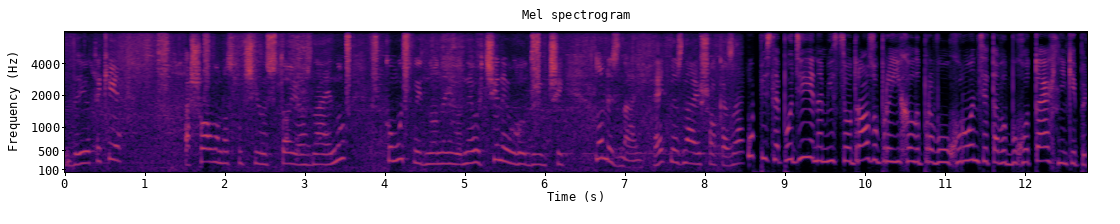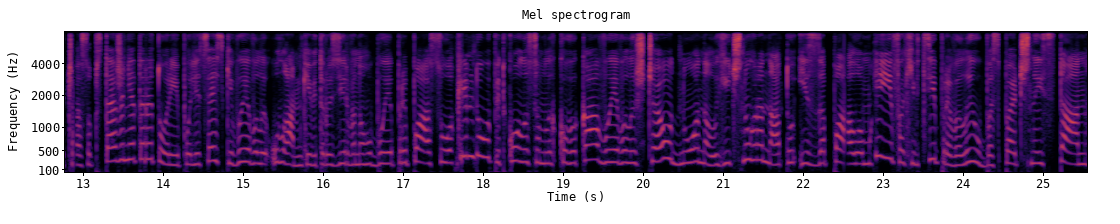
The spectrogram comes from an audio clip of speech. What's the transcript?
де й отаке. А що воно случилось, хто його знає. Ну, комусь видно, не, не чи не вгодив, чи ну не знаю. Геть не знаю, що казати. Опісля події на місце одразу приїхали правоохоронці та вибухотехніки. Під час обстеження території поліцейські виявили уламки від розірваного боєприпасу. Крім того, під колесом легковика виявили ще одну аналогічну гранату із запалом. Її фахівці привели у безпечний стан.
